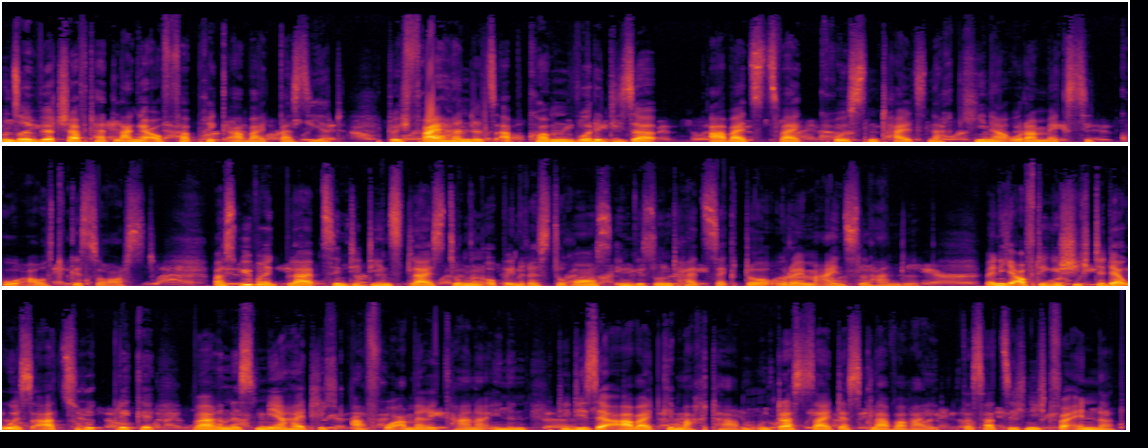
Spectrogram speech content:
Unsere Wirtschaft hat lange auf Fabrikarbeit basiert. Durch Freihandelsabkommen wurde dieser Arbeitszweig größtenteils nach China oder Mexiko outgesourced. Was übrig bleibt, sind die Dienstleistungen, ob in Restaurants, im Gesundheitssektor oder im Einzelhandel. Wenn ich auf die Geschichte der USA zurückblicke, waren es mehrheitlich Afroamerikanerinnen, die diese Arbeit gemacht haben und das seit der Sklaverei. Das hat sich nicht verändert.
